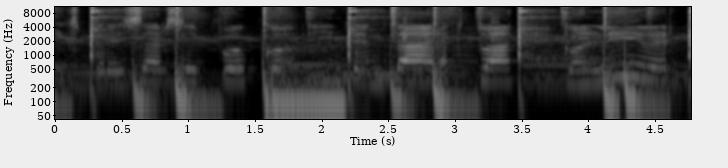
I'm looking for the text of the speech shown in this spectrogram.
expresarse poco, intentar con libertad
